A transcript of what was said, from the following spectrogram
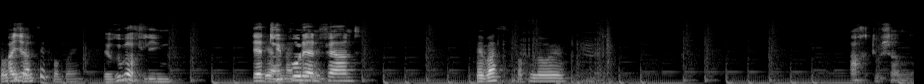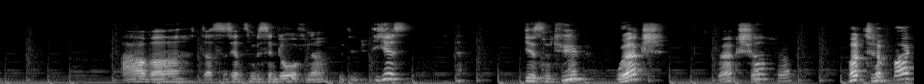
Oh, ah, ja, vorbei. Hier rüberfliegen. Der ja, Typ wurde entfernt. Ja, was? Ach lol. Ach du Schande. Aber das ist jetzt ein bisschen doof, ne? Mit dem Hier ist hier ist ein Typ. Worksh Workshop? Workshop? What the fuck?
